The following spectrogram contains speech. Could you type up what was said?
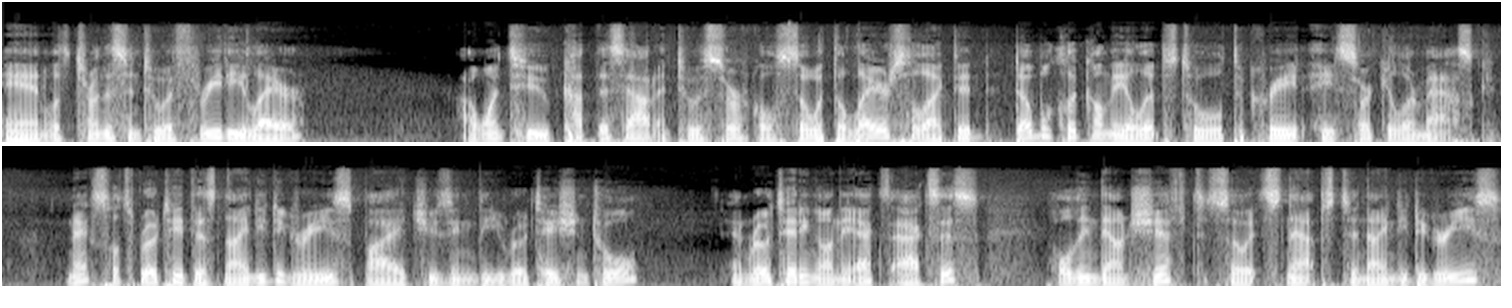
And let's turn this into a 3D layer. I want to cut this out into a circle, so with the layer selected, double click on the ellipse tool to create a circular mask. Next, let's rotate this 90 degrees by choosing the rotation tool and rotating on the x-axis, holding down shift so it snaps to 90 degrees,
